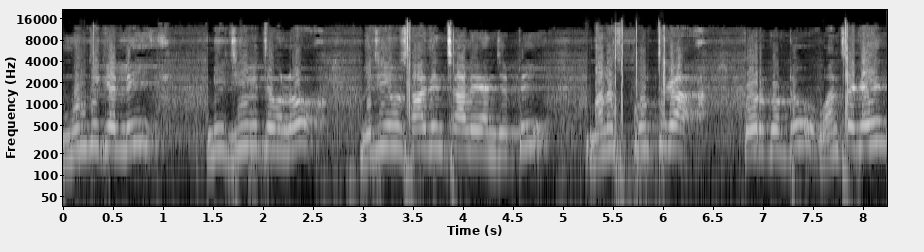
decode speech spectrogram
ముందుకెళ్ళి మీ జీవితంలో విజయం సాధించాలి అని చెప్పి మనస్ఫూర్తిగా కోరుకుంటూ once again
